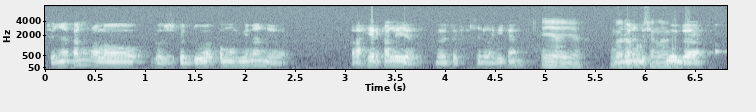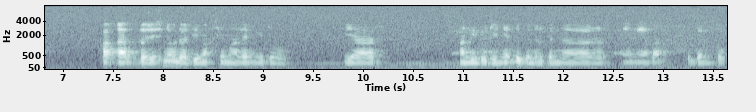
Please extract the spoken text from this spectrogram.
Biasanya kan kalau dosis kedua kemungkinan ya terakhir kali ya nggak ada vaksin lagi kan Iya iya. Nggak ada vaksin lagi. udah ah, dosisnya udah dimaksimalin gitu biar antibodinya tuh bener-bener ini apa terbentuk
